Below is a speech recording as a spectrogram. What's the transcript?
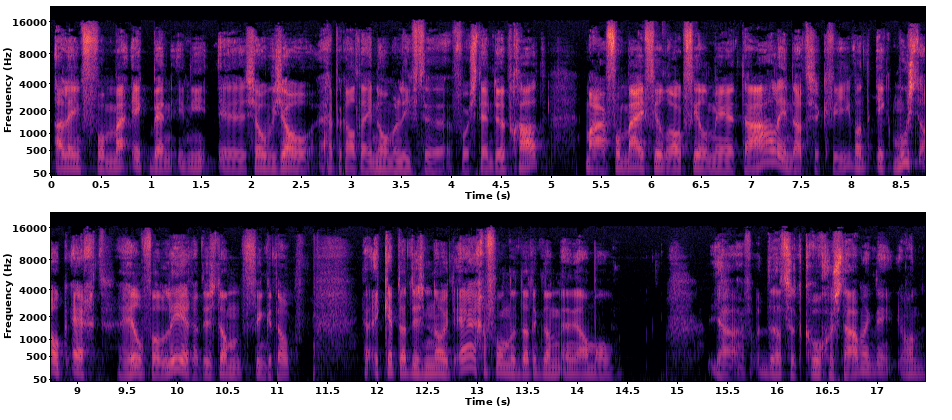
Alleen voor mij, ik ben in, eh, sowieso heb ik altijd enorme liefde voor stand-up gehad. Maar voor mij viel er ook veel meer te halen in dat circuit. Want ik moest ook echt heel veel leren. Dus dan vind ik het ook. Ik heb dat dus nooit erg gevonden dat ik dan eh, allemaal. Ja, dat soort kroegen staan. Want, ik denk, want,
